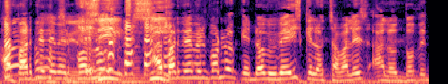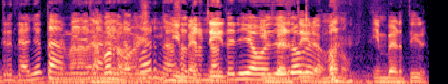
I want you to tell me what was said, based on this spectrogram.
aparte de ver Sí. porno, Sí, sí. aparte de ver porno, que no dudéis que los chavales a los 12, 13 años También ver viendo porno. Nosotros Invertir, no teníamos eso, invertir, pero- hermano. Invertir.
